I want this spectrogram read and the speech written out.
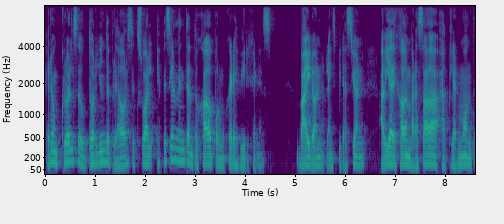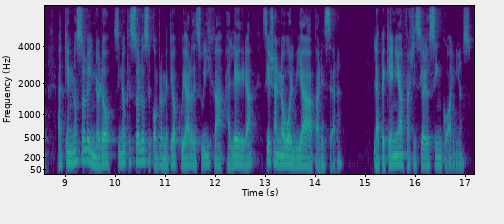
era un cruel seductor y un depredador sexual especialmente antojado por mujeres vírgenes. Byron, la inspiración, había dejado embarazada a Clermont, a quien no solo ignoró, sino que solo se comprometió a cuidar de su hija, Alegra, si ella no volvía a aparecer. La pequeña falleció a los cinco años.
